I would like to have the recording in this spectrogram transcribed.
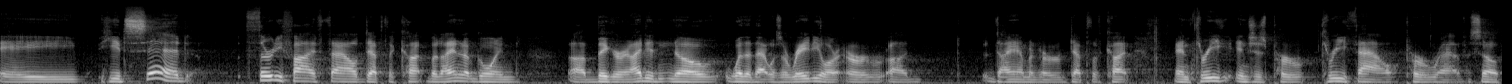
A he had said 35 thou depth of cut, but I ended up going uh, bigger, and I didn't know whether that was a radial or, or uh, diameter depth of cut and three inches per three thou per rev. So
